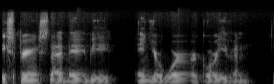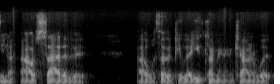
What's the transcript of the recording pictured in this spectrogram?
experienced that maybe in your work or even, you know, outside of it uh, with other people that you come in encounter with.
